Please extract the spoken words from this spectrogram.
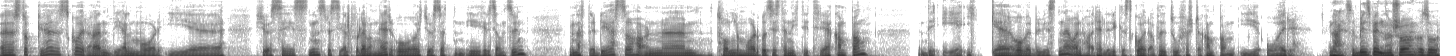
Eh, Stokke skåra en del mål i, eh, 2016 spesielt for Levanger og 2017 i Kristiansund. Men etter det så har han tolv mål på de siste 93 kampene. Det er ikke overbevisende, og han har heller ikke skåra på de to første kampene i år. Nei, så det blir spennende å se. Altså,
